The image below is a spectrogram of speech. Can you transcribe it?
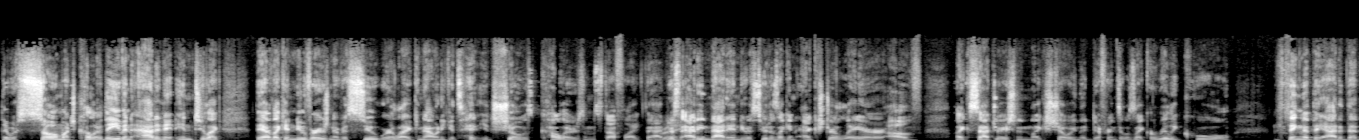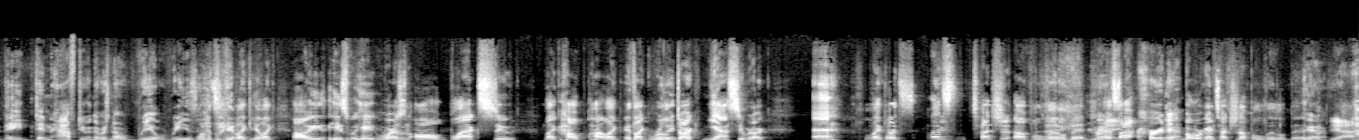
there was so much color. They even added it into like they have like a new version of his suit where like now when he gets hit it shows colors and stuff like that. Just adding that into a suit as like an extra layer of like saturation and like showing the difference. It was like a really cool thing that they added that they didn't have to and there was no real reason. Well, it's like, like you're like, oh, he, he's he wears an all black suit. Like how, how like it's like really dark. Yeah, super dark. eh, like let's let's touch it up a little bit. Let's not hurt Yeah. it, but we're gonna touch it up a little bit. Yeah. Yeah.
